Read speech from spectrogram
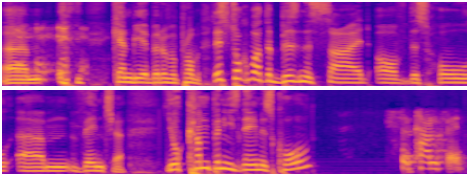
um, can be a bit of a problem. Let's talk about the business side of this whole um, venture. Your company's name is called Circumference.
